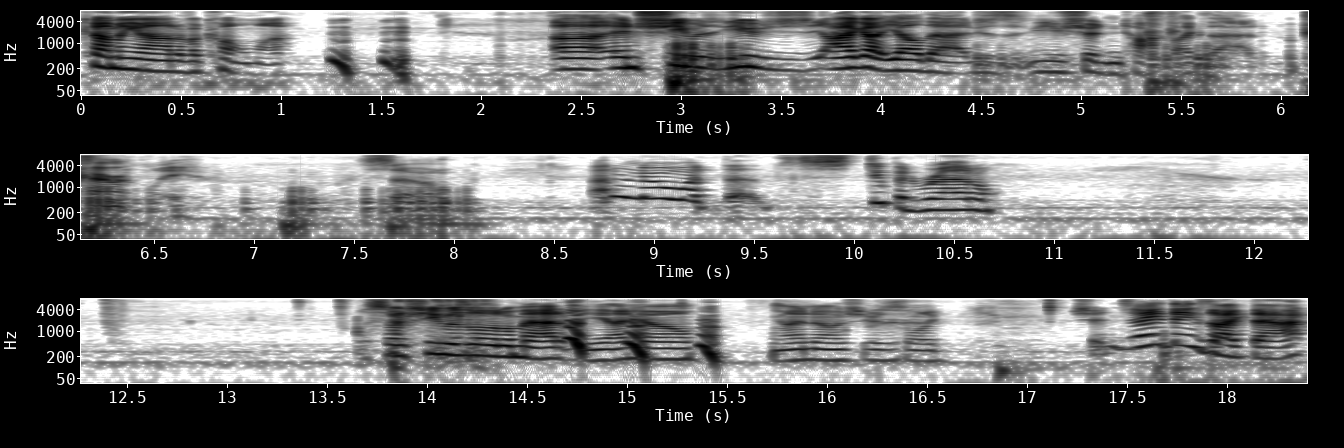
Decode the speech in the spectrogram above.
coming out of a coma. uh, and she was you. I got yelled at. You shouldn't talk like that. Apparently. So I don't know what the stupid rattle. So she was a little mad at me. I know. I know. She was like, shouldn't say things like that.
